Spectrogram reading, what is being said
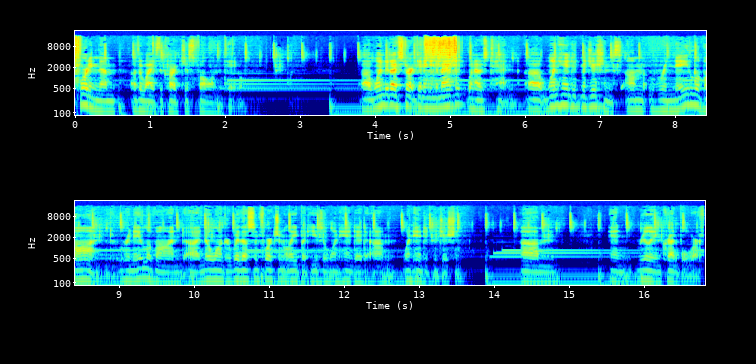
supporting them, otherwise the cards just fall on the table. Uh, when did I start getting into magic? When I was 10. Uh, One-handed magicians. Um, Rene Lavand. Rene Lavand, uh, no longer with us, unfortunately, but he's a one-handed um, one-handed magician. Um, and really incredible work.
